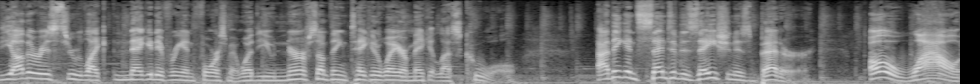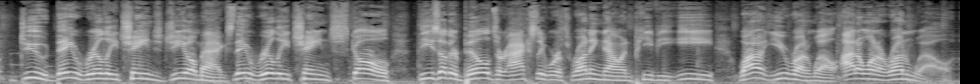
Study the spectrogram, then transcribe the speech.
the other is through like negative reinforcement, whether you nerf something, take it away, or make it less cool. I think incentivization is better. Oh, wow. Dude, they really changed Geomags. They really changed Skull. These other builds are actually worth running now in PvE. Why don't you run well? I don't want to run well.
